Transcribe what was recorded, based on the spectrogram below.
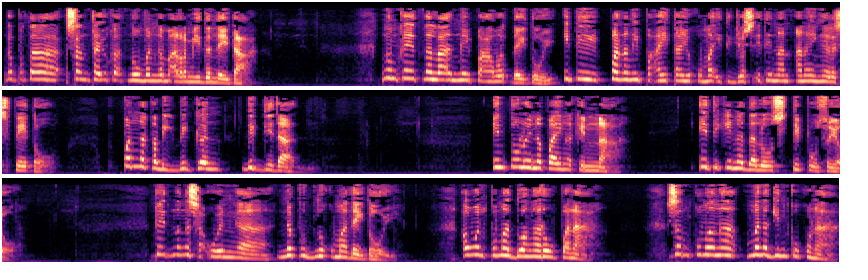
Nga saan tayo kaatnuman nga maaramidan na ita Ngam kayat nalaan ngay pawat daytoy, iti panangipaay tayo kuma iti Diyos iti nananay nga respeto, pan nakabigbig kan dignidad. Intuloy na pay nga kinna, iti kinadalos ti pusoyo. Kahit nga sa uwin nga napudno kuma daytoy, awan kumadwa nga rupa na, san kuma nga managin ko kuna.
